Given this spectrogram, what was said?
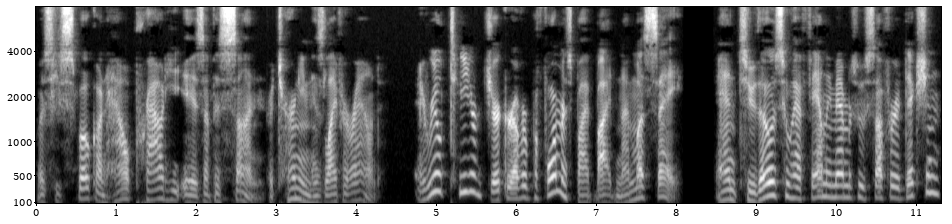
was he spoke on how proud he is of his son for turning his life around. A real tear-jerker of a performance by Biden, I must say. And to those who have family members who suffer addiction,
